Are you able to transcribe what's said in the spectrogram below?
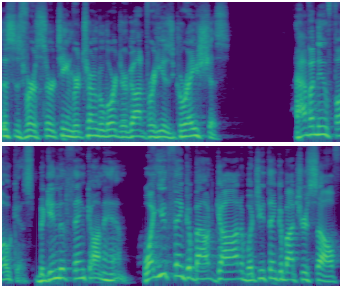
This is verse 13 return to the Lord your God, for he is gracious. Have a new focus. Begin to think on him. What you think about God, and what you think about yourself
